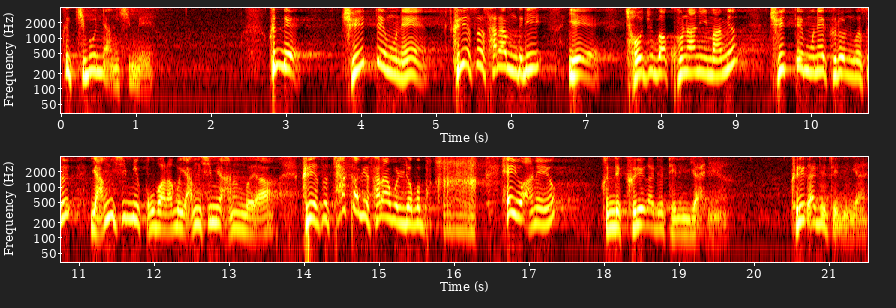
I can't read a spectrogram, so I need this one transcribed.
그 기본 양심이에요. 근데 죄 때문에 그래서 사람들이 예, 저주가 고난이 임하면 죄 때문에 그런 것을 양심이 고발하고 양심이 하는 거야. 그래서 착하게 살아보려고 막 해요, 안 해요? 근데 그래가지고 되는 게 아니야. 그래가지고 되는 게 아니야.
